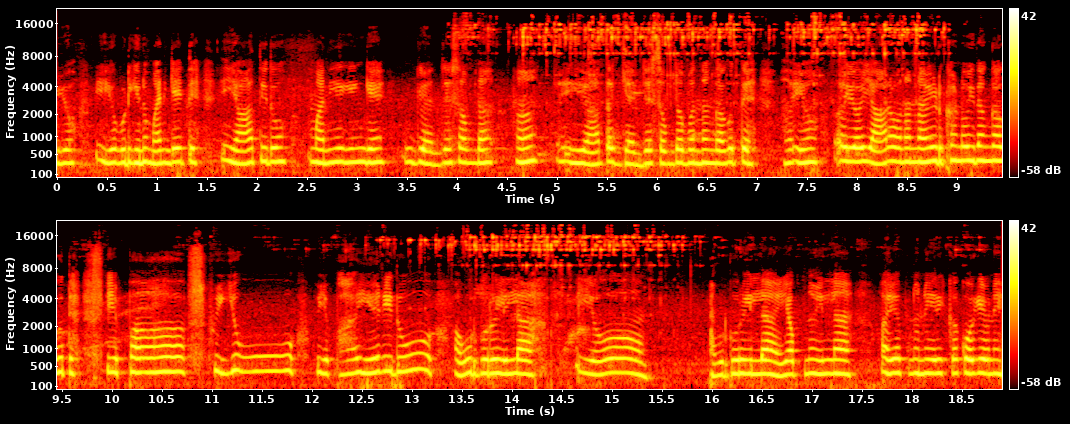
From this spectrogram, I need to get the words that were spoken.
ಅಯ್ಯೋ, ಈ ಹುಡುಗಿನೂ ಮನೆಗೆ ಐತೆ. ಯಾತಿದು ಮನೆಗೆ ಹಿಂಗೆ ಗೆಜ್ಜೆ ಶಬ್ದ ಹಾಂ? ಯಾತ ಗೆಜ್ಜೆ ಶಬ್ದ ಬಂದಂಗಾಗುತ್ತೆ. ಅಯ್ಯೋ ಅಯ್ಯೋ, ಯಾರೋ ನನ್ನ ಹಿಡ್ಕೊಂಡು ಒಯ್ದಂಗಾಗುತ್ತೆ ಯಪ್ಪ, ಅಯ್ಯೋ, ಯಪ್ಪ, ಏನಿದು? ಹುಡುಗರು ಇಲ್ಲ. ಅಯ್ಯೋ ಹುಡುಗರು ಇಲ್ಲ ಅಯ್ಯಪ್ಪನೂ ಇಲ್ಲ. ಅಯ್ಯಪ್ಪನೂ ಏರಿಕಕ್ಕೆ ಹೋಗ್ಯವನೆ.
